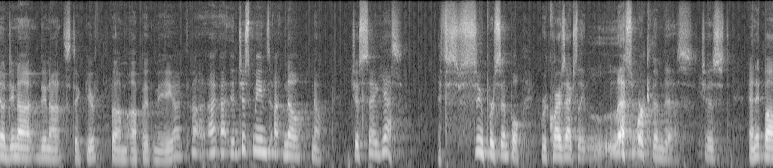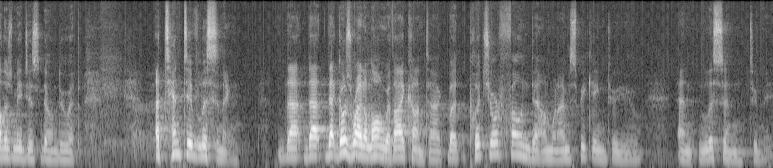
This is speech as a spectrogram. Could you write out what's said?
No, do not, do not stick your thumb up at me. I, I, I, it just means, uh, no, no. Just say yes. It's super simple. It requires actually less work than this. Just, and it bothers me, just don't do it. Attentive listening. That, that, that goes right along with eye contact, but put your phone down when I'm speaking to you and listen to me.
